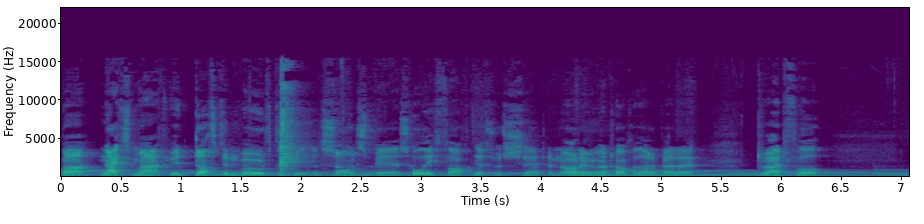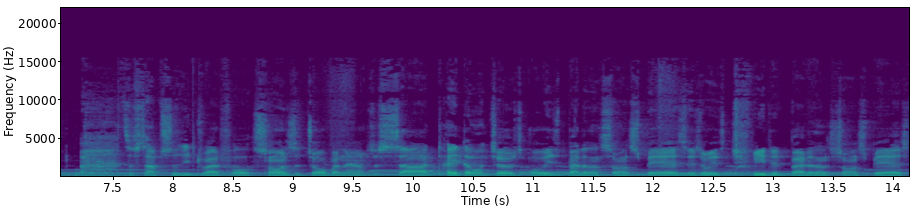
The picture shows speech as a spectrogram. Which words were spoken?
but next match we had Dustin Rhodes defeating Shawn Spears. Holy fuck, this was shit. I'm not even gonna talk about it. Dreadful. Just absolutely dreadful. Shawn's a jobber now, it's just sad. Tye Dillinger is always better than Shawn Spears. He's always treated better than Shawn Spears.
